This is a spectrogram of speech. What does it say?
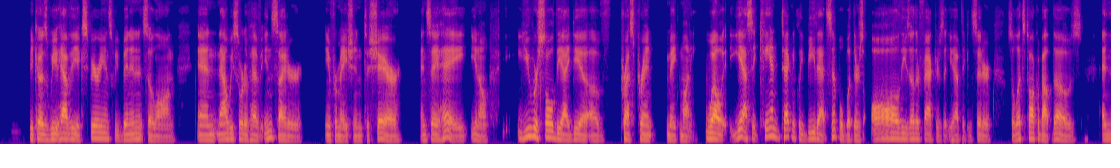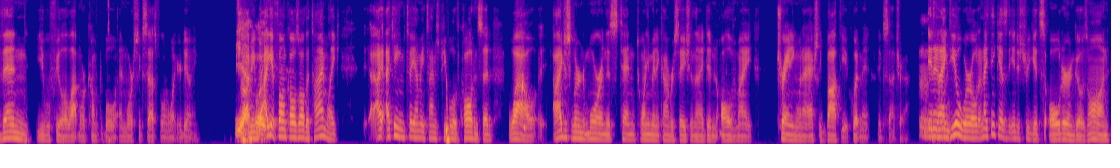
because we have the experience, we've been in it so long and now we sort of have insider information to share and say, "Hey, you know, you were sold the idea of press print make money well, yes, it can technically be that simple, but there's all these other factors that you have to consider, So let's talk about those. And then you will feel a lot more comfortable and more successful in what you're doing. Yeah. So, I mean, like, I get phone calls all the time. Like, I, I can't even tell you how many times people have called and said, wow, I just learned more in this 10, 20 minute conversation than I did in all of mm-hmm. my training when I actually bought the equipment, etc. Mm, in an ideal world, and I think as the industry gets older and goes on,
